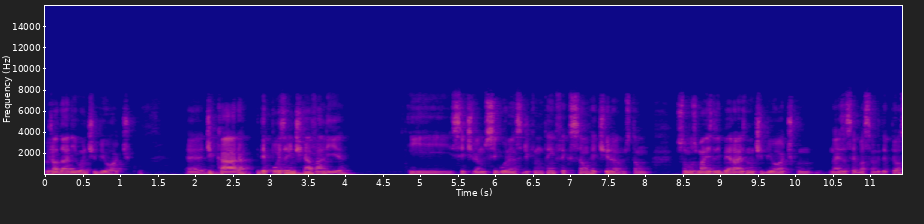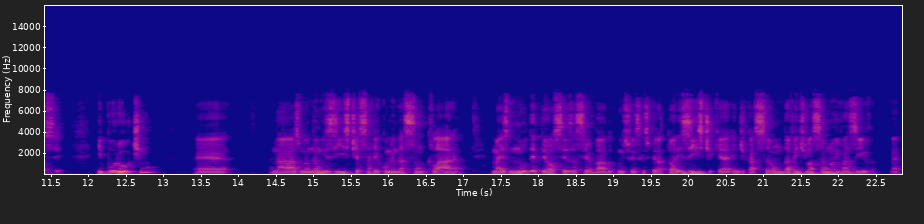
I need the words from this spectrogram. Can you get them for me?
eu já daria o antibiótico é, de cara e depois a gente reavalia e se tivermos segurança de que não tem infecção, retiramos. Então, somos mais liberais no antibiótico na exacerbação de DPOC. E por último, é, na asma não existe essa recomendação clara, mas no DPOC exacerbado com insuficiência respiratória existe, que é a indicação da ventilação não invasiva. Né?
